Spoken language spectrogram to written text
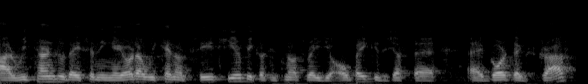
uh, return to the ascending aorta. We cannot see it here because it's not radio opaque. It's just a, a Gore-Tex graft.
